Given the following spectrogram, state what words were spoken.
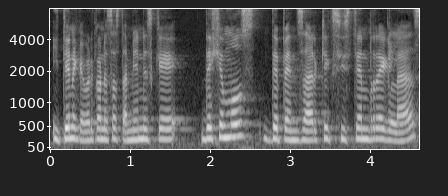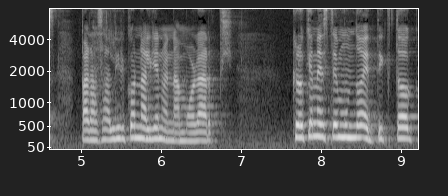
y tiene que ver con esas también, es que dejemos de pensar que existen reglas para salir con alguien o enamorarte. Creo que en este mundo de TikTok,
